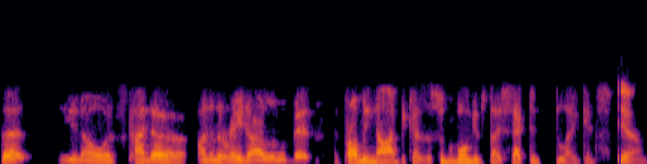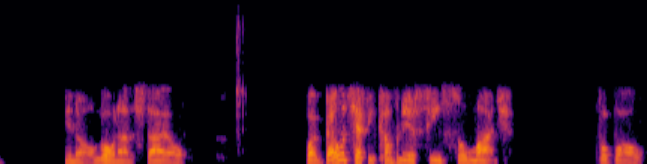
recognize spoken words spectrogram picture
that you know it's kind of under the radar a little bit. Probably not because the Super Bowl gets dissected like it's Yeah. you know going out of style. But Belichick and company have seen so much football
